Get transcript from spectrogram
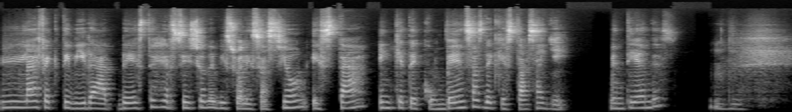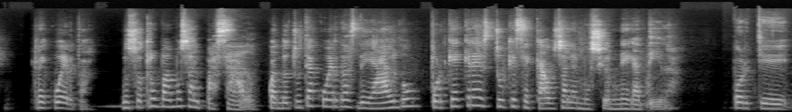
la efectividad de este ejercicio de visualización está en que te convenzas de que estás allí. ¿Me entiendes? Recuerda, nosotros vamos al pasado. Cuando tú te acuerdas de algo, ¿por qué crees tú que se causa la emoción negativa? Porque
